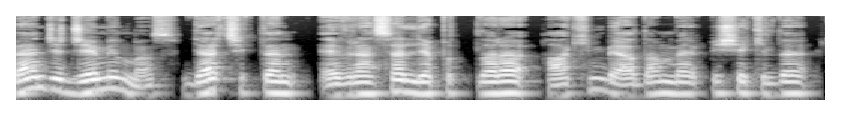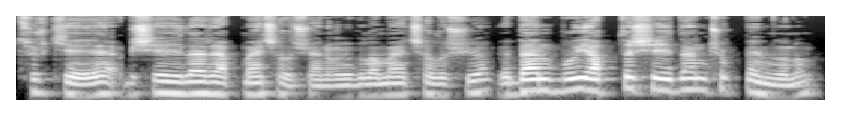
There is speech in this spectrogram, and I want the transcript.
Bence Cem Yılmaz gerçekten evrensel yapıtlara hakim bir adam ve bir şekilde Türkiye'ye bir şeyler yapmaya çalışıyor. Yani uygulamaya çalışıyor. Ve ben bu yaptığı şeyden çok memnunum.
